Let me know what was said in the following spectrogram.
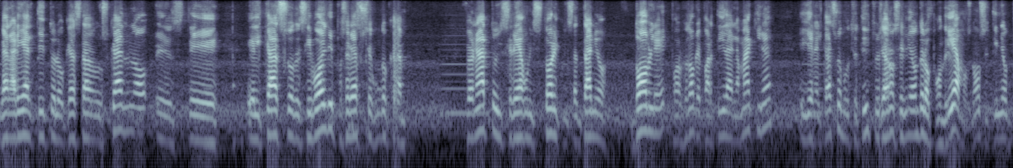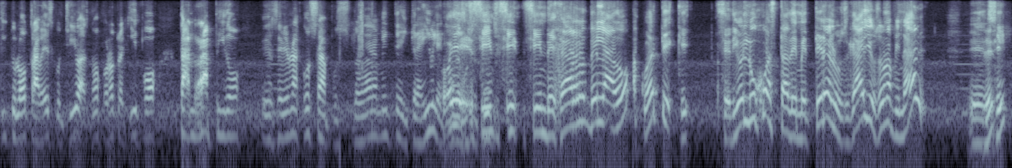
ganaría el título que ha estado buscando, este, el caso de Siboldi, pues sería su segundo campeonato y sería un histórico instantáneo doble, por doble partida en la máquina, y en el caso de Bucetich, pues ya no sé ni dónde lo pondríamos, ¿no? Se tiene un título otra vez con Chivas, ¿no? Por otro equipo tan rápido, eh, sería una cosa, pues, verdaderamente increíble. Oye, sin, sin, dejar de lado, acuérdate que se dio el lujo hasta de meter a los gallos a una final. Eh, ¿Sí?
